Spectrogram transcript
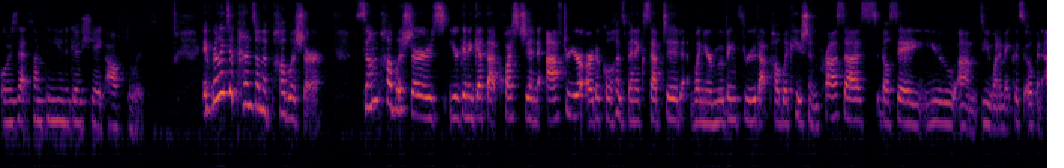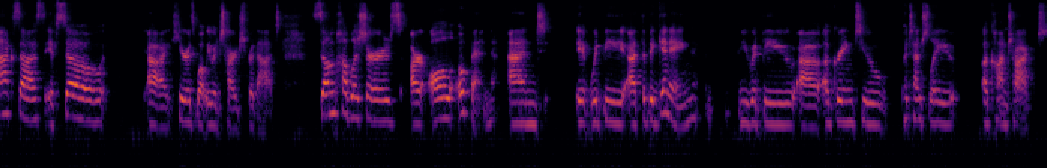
or is that something you negotiate afterwards? It really depends on the publisher. Some publishers, you're going to get that question after your article has been accepted when you're moving through that publication process. They'll say, "You um, do you want to make this open access? If so, uh, here's what we would charge for that. Some publishers are all open and it would be at the beginning, you would be uh, agreeing to potentially a contract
